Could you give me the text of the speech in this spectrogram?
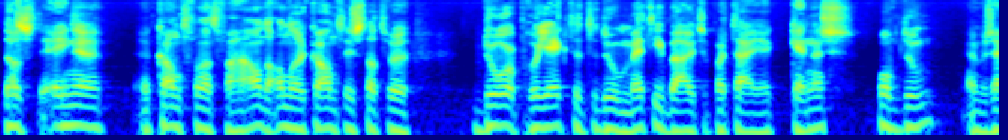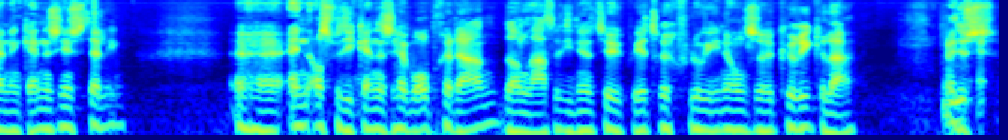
dat is de ene kant van het verhaal. De andere kant is dat we door projecten te doen met die buitenpartijen kennis opdoen. En we zijn een kennisinstelling. Uh, en als we die kennis hebben opgedaan, dan laten we die natuurlijk weer terugvloeien in onze curricula. En, dus,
